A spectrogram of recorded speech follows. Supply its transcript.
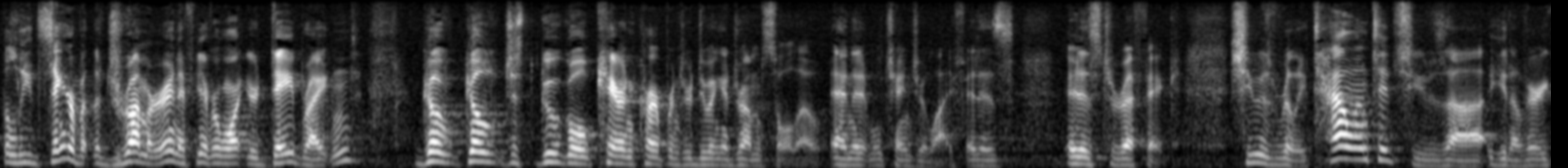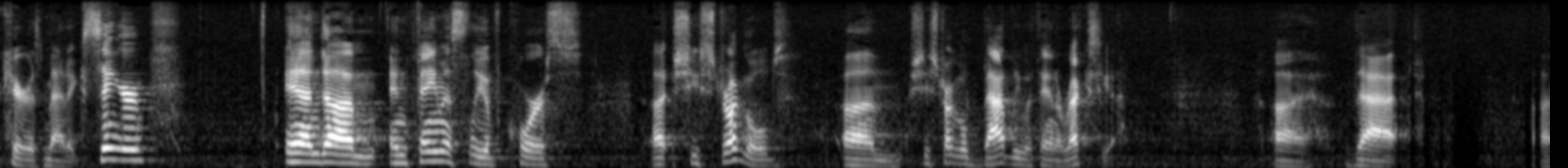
the lead singer, but the drummer. And if you ever want your day brightened, go, go just Google Karen Carpenter doing a drum solo, and it will change your life. It is, it is terrific. She was really talented. She was, uh, you know, very charismatic singer. And, um, and famously, of course, uh, she struggled. Um, she struggled badly with anorexia. Uh, that uh,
